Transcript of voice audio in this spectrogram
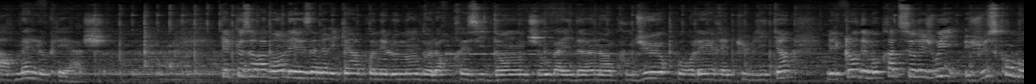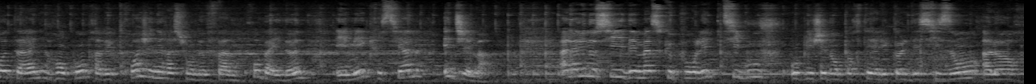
Armel Lecléache. Quelques heures avant, les Américains apprenaient le nom de leur président, Joe Biden, un coup dur pour les républicains. Mais le clan démocrate se réjouit jusqu'en Bretagne, rencontre avec trois générations de femmes pro-Biden, Aimée, Christiane et Gemma. À la une aussi, des masques pour les petits bouts, obligés d'emporter à l'école des 6 ans. Alors,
